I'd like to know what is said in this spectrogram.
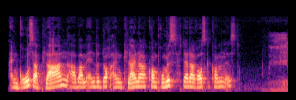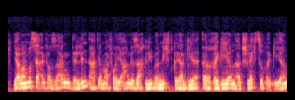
ein großer Plan, aber am Ende doch ein kleiner Kompromiss, der da rausgekommen ist. Ja, man muss ja einfach sagen, der Lindner hat ja mal vor Jahren gesagt, lieber nicht reagier, äh, regieren, als schlecht zu regieren.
